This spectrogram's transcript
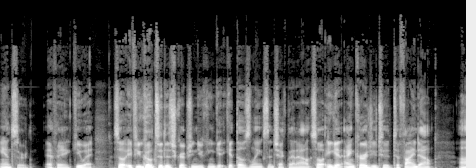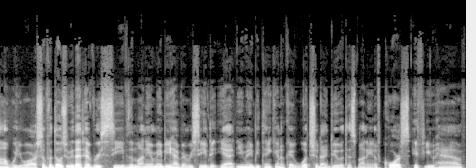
answered FAQA. So if you go to the description, you can get get those links and check that out. So again, I encourage you to to find out uh, where you are. So for those of you that have received the money, or maybe you haven't received it yet, you may be thinking, okay, what should I do with this money? Of course, if you have,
